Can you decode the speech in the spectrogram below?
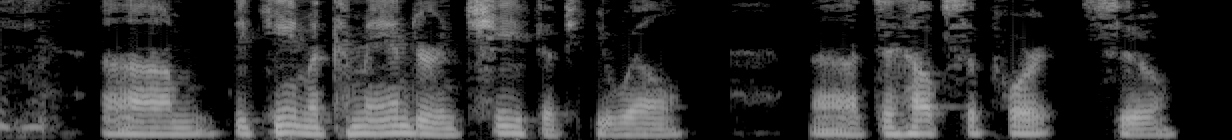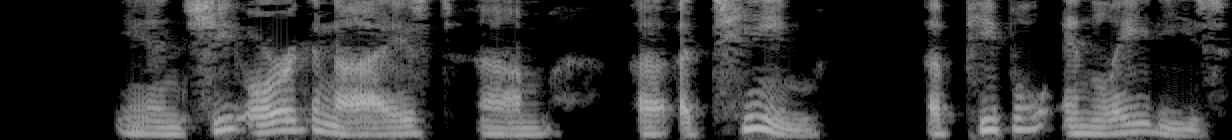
mm-hmm. um, became a commander in chief, if you will, uh, to help support Sue. And she organized um, a, a team of people and ladies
